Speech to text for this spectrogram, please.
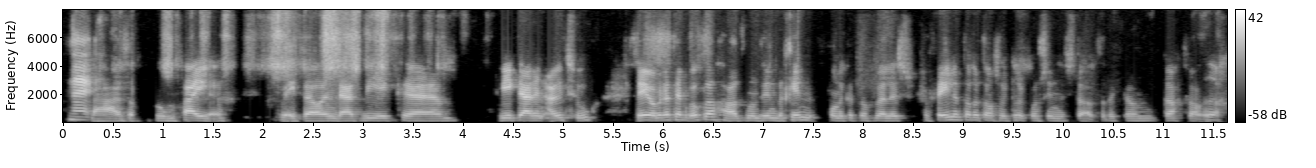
Nee. Bij haar is dat gewoon veilig. Ik weet wel inderdaad wie ik, uh, wie ik daarin uitzoek. Nee, maar dat heb ik ook wel gehad. Want in het begin vond ik het nog wel eens vervelend dat het al zo druk was in de stad. Dat ik dan dacht van, ugh,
